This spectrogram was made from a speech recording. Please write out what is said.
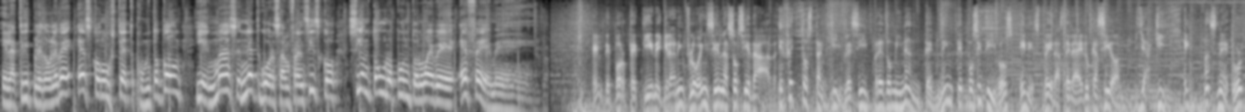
en la www.esconusted.com y en Más Network San Francisco 101.9 FM. El deporte tiene gran influencia en la sociedad, efectos tangibles y predominantemente positivos en esferas de la educación. Y aquí, en Más Network,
